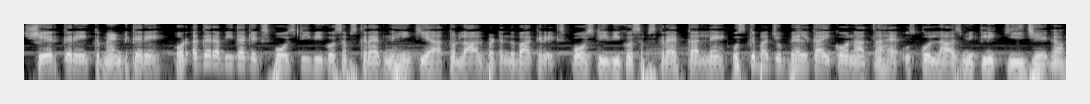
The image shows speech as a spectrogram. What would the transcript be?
شیئر کریں کمنٹ کریں۔ اور اگر ابھی تک ایکسپوز ٹی وی کو سبسکرائب نہیں کیا تو لال بٹن دبا کر ایکسپوز ٹی وی کو سبسکرائب کر لیں۔ اس کے بعد جو بیل کا آئیکن آتا ہے، اس کو لازمی کلک کیجیے گا۔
